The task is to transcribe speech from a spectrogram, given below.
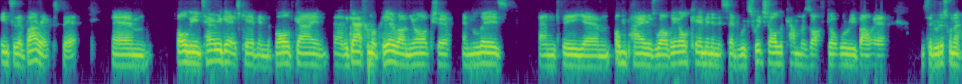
into the barracks bit, um, all the interrogators came in, the bald guy and uh, the guy from up here around Yorkshire and Liz and the um, umpire as well. They all came in and they said, we've switched all the cameras off. Don't worry about it. He said, we just want to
